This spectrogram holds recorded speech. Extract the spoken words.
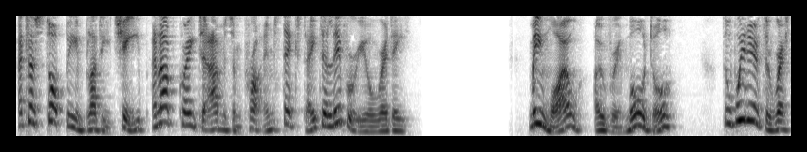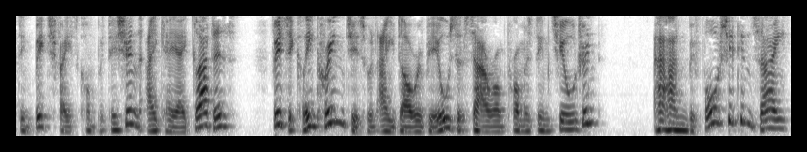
And to stop being bloody cheap and upgrade to Amazon Prime's next day delivery already. Meanwhile, over in Mordor, the winner of the resting bitch face competition, aka Gladders, physically cringes when Adar reveals that Sauron promised him children. And before she can say,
